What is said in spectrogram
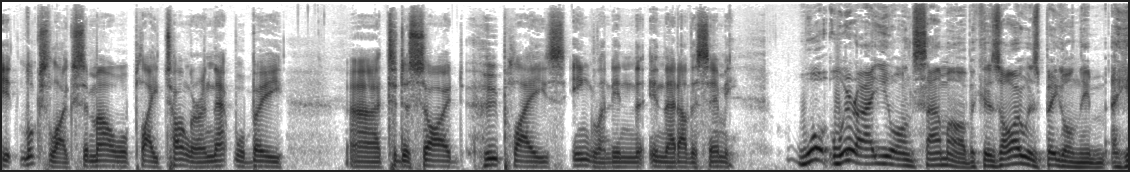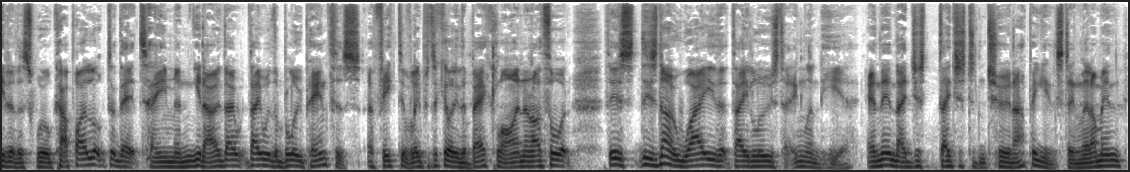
It looks like Samoa will play Tonga, and that will be uh, to decide who plays England in the, in that other semi. What, where are you on Samoa? Because I was big on them ahead of this World Cup. I looked at that team, and you know they they were the Blue Panthers, effectively, particularly the back line. And I thought there's there's no way that they lose to England here. And then they just they just didn't turn up against England. I mean,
